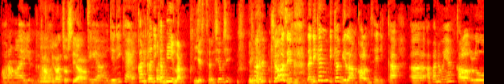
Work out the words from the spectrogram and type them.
orang lain keterampilan sosial iya jadi kayak kan tadi kan tadi kan bilang iya tadi siapa sih yang ini? Gimana sih? Tadi kan Dika bilang kalau misalnya Dika eh, apa namanya? Kalau lu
